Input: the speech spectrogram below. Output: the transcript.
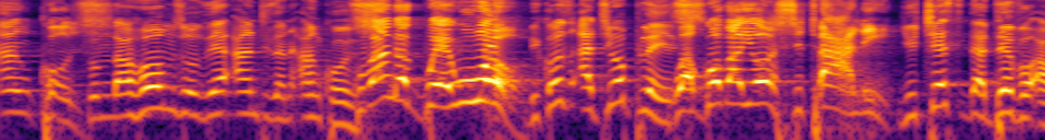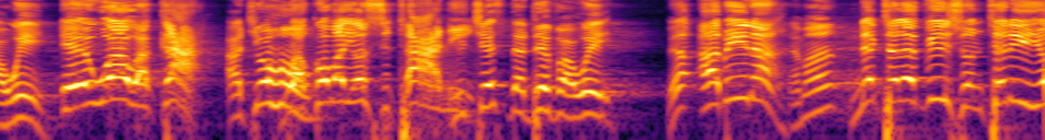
uncles. From the homes of their aunties and uncles. Kubanga gwewuwo because at your place wagobayo sitaani you chased the devil away. Ewa waka. At your home wagobayo you sitaani chased the devil away Eh, abiina Amen. ne television teriyo.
